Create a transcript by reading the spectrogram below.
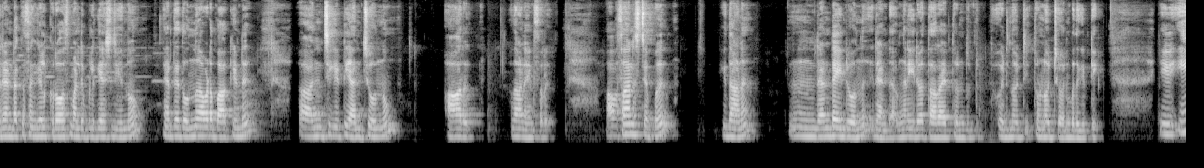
രണ്ടക്ക സംഖ്യകൾ ക്രോസ് മൾട്ടിപ്ലിക്കേഷൻ ചെയ്യുന്നു. നേരത്തെ ഒന്ന് അവിടെ ബാക്കിയുണ്ട്. അഞ്ച് കിട്ടി അഞ്ച് ഒന്നും. ആറ്. അതാണ് ആൻസർ അവസാന സ്റ്റെപ്പ് ഇതാണ്. രണ്ട് ഇന്റു ഒന്ന് രണ്ട്. അങ്ങനെ ഇരുപത്താറായിരത്തി ഒരുന്നൂറ്റി തൊണ്ണൂറ്റി ഒൻപത് കിട്ടി. ഈ ഈ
